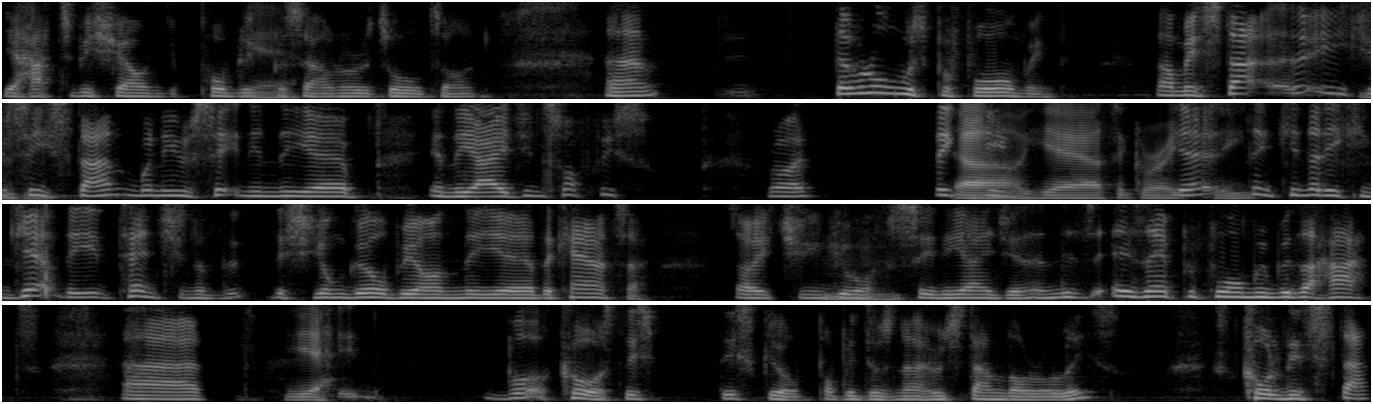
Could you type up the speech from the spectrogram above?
you had to be showing your public Yeah. persona at all times, and they were always performing. I mean, Stan, you can see Stan when he was sitting in the uh, in the agent's office, right? Thinking, Oh yeah, that's a great yeah, scene. thinking that he can get the attention of the, this young girl behind the uh, the counter, so he can go off and see the agent. And is, is there performing with the hat? Uh, Yeah, but of course, this this girl probably doesn't know who Stan Laurel is. It's calling him Stan.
